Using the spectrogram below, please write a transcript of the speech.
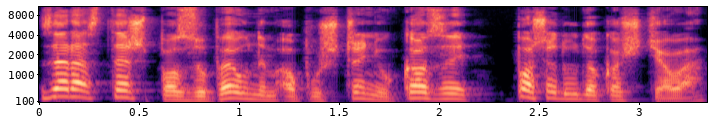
Zaraz też po zupełnym opuszczeniu kozy poszedł do kościoła.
